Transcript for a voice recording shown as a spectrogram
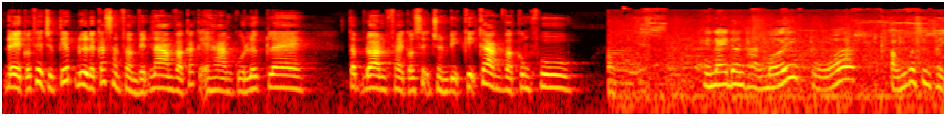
để có thể trực tiếp đưa được các sản phẩm Việt Nam vào các kệ hàng của Leclerc, tập đoàn phải có sự chuẩn bị kỹ càng và công phu. Hiện nay đơn hàng mới của tổng các siêu thị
